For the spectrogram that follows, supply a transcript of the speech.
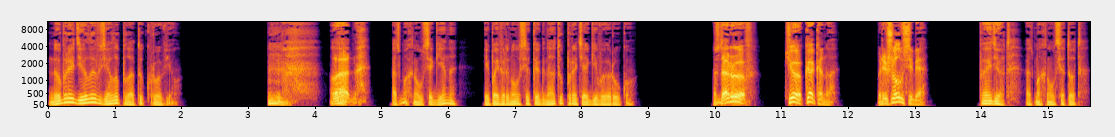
Доброе дело взяло плату кровью. «Ладно», — отмахнулся Гена и повернулся к Игнату, протягивая руку. «Здоров! Чё, как оно? Пришел в себя?» «Пойдет», — отмахнулся тот.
